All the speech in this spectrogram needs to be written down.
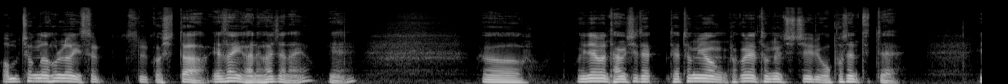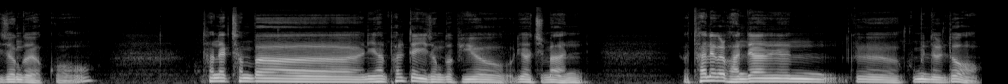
엄청난 혼란이 있을, 것이다. 예상이 가능하잖아요. 예. 어, 왜냐하면 당시 대, 통령 박근혜 대통령 지지율이 5%대 이 정도였고 탄핵 찬반이 한 8대 2 정도 비율이었지만 그 탄핵을 반대하는 그 국민들도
